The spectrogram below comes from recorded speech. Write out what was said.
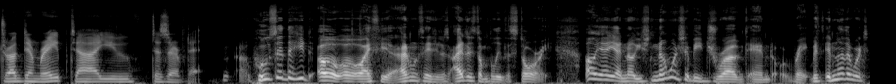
drugged and raped, uh, you deserved it. Uh, who said that he? Oh, oh, I see it. I don't say he just. I just don't believe the story. Oh yeah, yeah. No, should, no one should be drugged and raped. In other words,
